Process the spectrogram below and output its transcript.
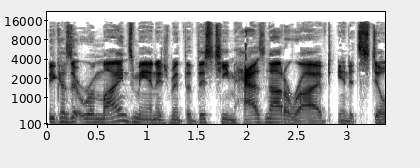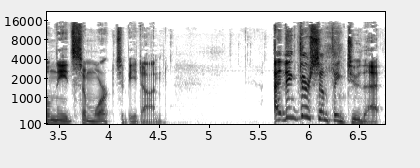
because it reminds management that this team has not arrived and it still needs some work to be done. I think there's something to that.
